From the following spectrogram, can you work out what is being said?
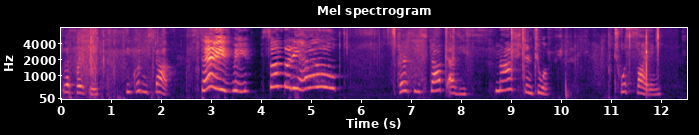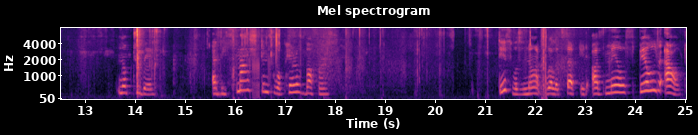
said Percy. He couldn't stop. Save me! Somebody help! Percy stopped as he smashed into a to a siding. Not too big. As he smashed into a pair of buffers. This was not well accepted as mail spilled out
